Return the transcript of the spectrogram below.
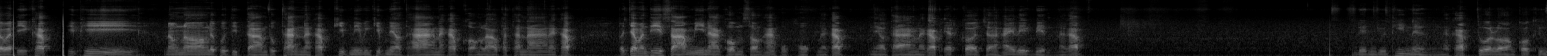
สวัสดีครับพี่ๆน้องๆ และผู้ติดตามทุกท่านนะครับ คลิปนี้เป็นคลิปแนวทางนะครับของเราพัฒนานะครับ ประจำวันที่ 3 มีนาคม 2566 นะครับ แนวทางนะครับแอดก็จะให้เลขเด่นนะครับ เด่นอยู่ที่ 1 นะครับ ตัวรองก็คือ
